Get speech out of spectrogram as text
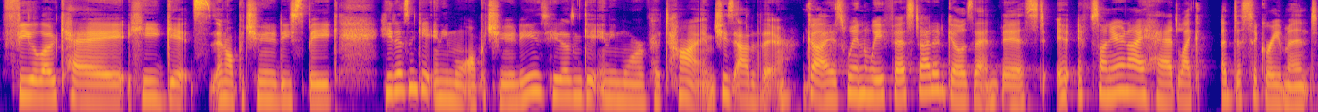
feel okay. He gets an opportunity speak. He doesn't get any more opportunities. He doesn't get any more of her time. She's out of there. Guys, when we first started Girls That Invest, if Sonya and I had like a disagreement,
